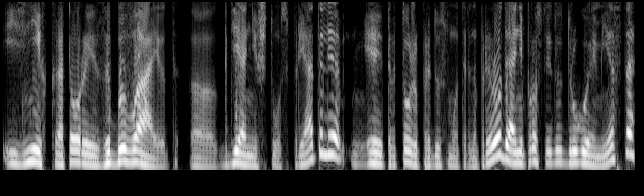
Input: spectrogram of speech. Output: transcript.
из них, которые забывают, э, где они что спрятали, это тоже предусмотрено природой, они просто идут в другое место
